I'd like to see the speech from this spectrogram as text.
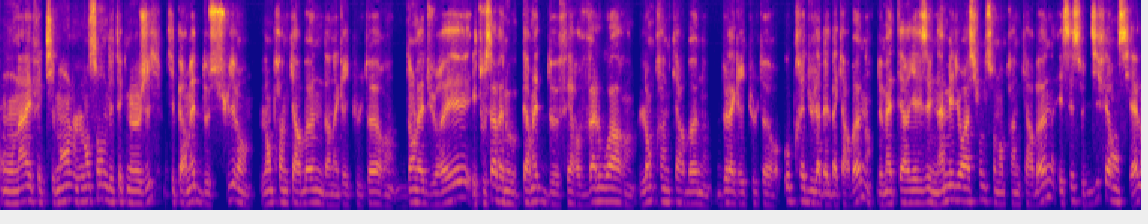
On a effectivement l'ensemble des technologies qui permettent de suivre l'empreinte carbone d'un agriculteur dans la durée. Et tout ça va nous permettre de faire valoir l'empreinte carbone de l'agriculteur auprès du label bas carbone, de matérialiser une amélioration de son empreinte carbone. Et c'est ce différentiel,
